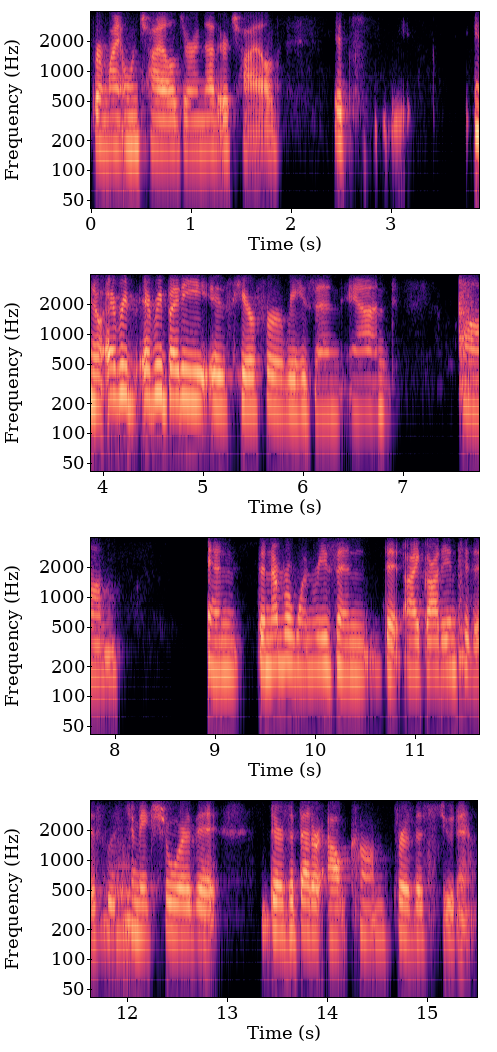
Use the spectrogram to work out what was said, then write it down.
for my own child or another child. It's you know every everybody is here for a reason, and um, and the number one reason that I got into this was to make sure that there's a better outcome for the student.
